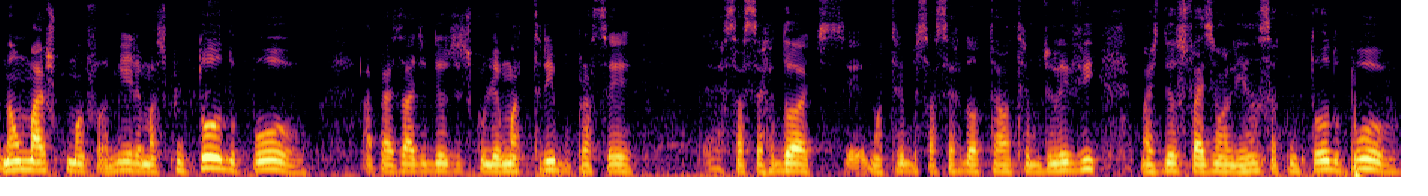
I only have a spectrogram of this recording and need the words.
não mais com uma família, mas com todo o povo, apesar de Deus escolher uma tribo para ser eh, sacerdote, uma tribo sacerdotal, a tribo de Levi, mas Deus faz uma aliança com todo o povo.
